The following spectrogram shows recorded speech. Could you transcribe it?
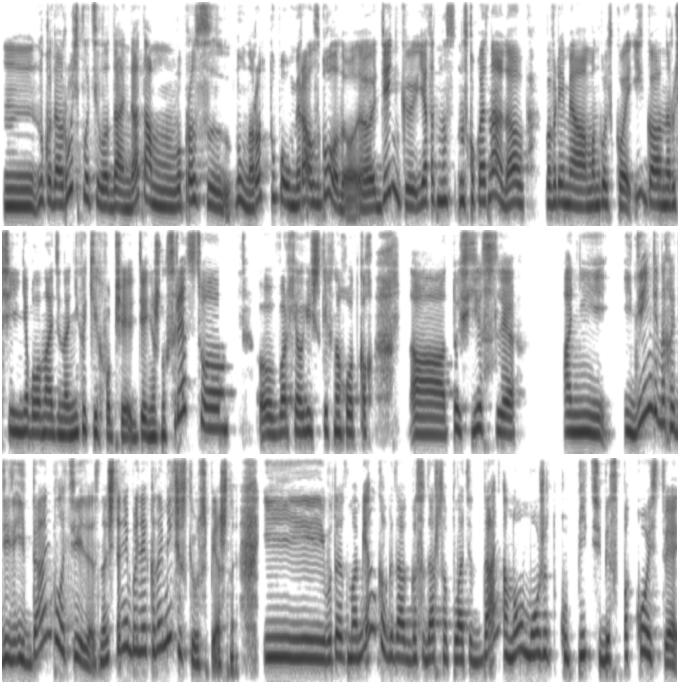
ну, когда Русь платила дань, да, там вопрос, ну, народ тупо умирал с голоду. Э, Денег, я так, нас- насколько я знаю, да, во время монгольского ига на Руси не было найдено никаких вообще денежных средств э, в археологических находках. А, то есть, если они и деньги находили, и дань платили, значит, они были экономически успешны. И вот этот момент, когда государство платит дань, оно может купить себе спокойствие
